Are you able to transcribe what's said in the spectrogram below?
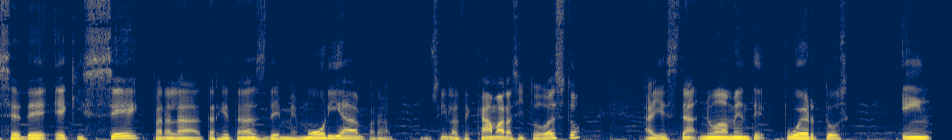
SDXC para las tarjetas de memoria, para ¿sí? las de cámaras y todo esto Ahí está nuevamente puertos en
